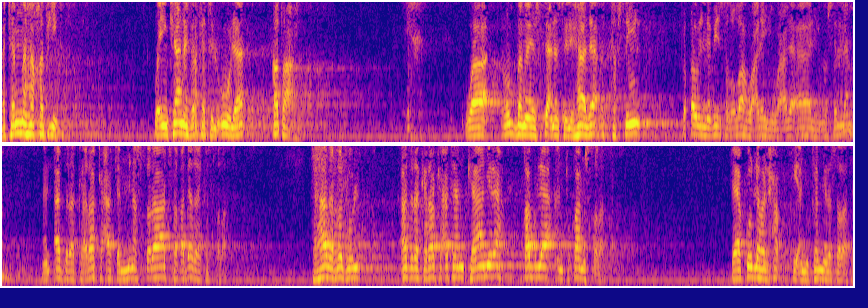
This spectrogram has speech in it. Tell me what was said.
أتمها خفيفة وإن كان في الركعة الأولى قطعها. وربما يستأنس لهذا التفصيل بقول النبي صلى الله عليه وعلى آله وسلم من أدرك ركعة من الصلاة فقد أدرك الصلاة. فهذا الرجل أدرك ركعة كاملة قبل أن تقام الصلاة. فيكون له الحق في أن يكمل صلاته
